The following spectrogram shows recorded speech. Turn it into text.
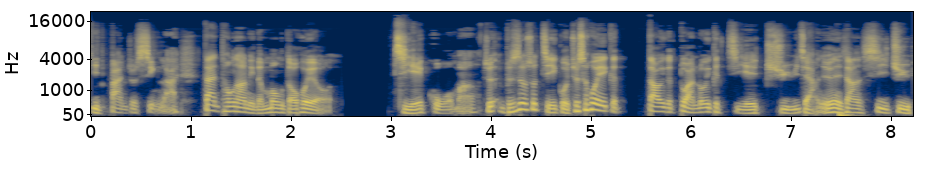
一半就醒来，但通常你的梦都会有。结果嘛，就不是说结果，就是会一个到一个段落，一个结局这样，有点像戏剧，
